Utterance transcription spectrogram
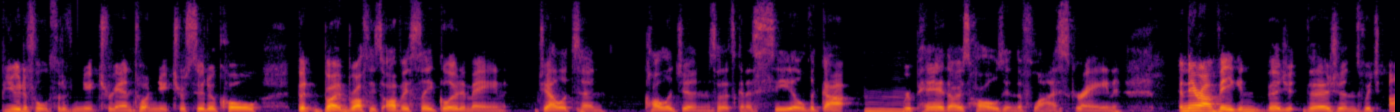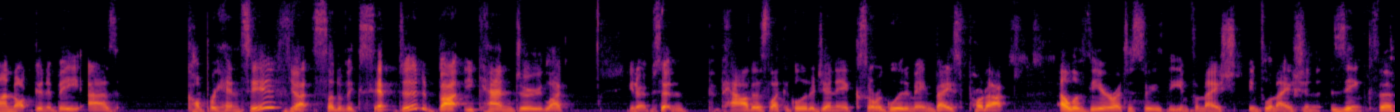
beautiful sort of nutrient or nutraceutical, but bone broth is obviously glutamine, gelatin, collagen, so that's going to seal the gut, mm. repair those holes in the fly screen. And there are vegan ver- versions which are not going to be as comprehensive. Yep. That's sort of accepted, but you can do like, you know, certain powders like a Gluta-Genix or a glutamine based product, aloe vera to soothe the inflammation, inflammation, zinc for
